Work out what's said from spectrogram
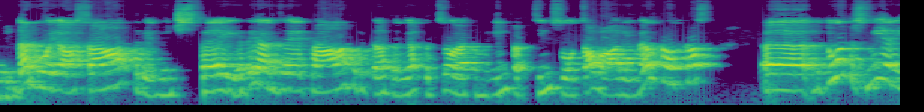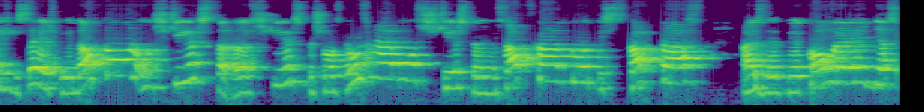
viņš darbojās ātri, viņš spēja reaģēt ātri. Tātad, ja tur cilvēkam ir infarkts, insults, avārija, vēl kaut kas, eh, bet otrs mierīgi sēž pie datora un šķirsta, eh, šķirsta šos uzņēmumus, šķirsta viņus apkārtot, skatās aiziet pie kolēģis,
